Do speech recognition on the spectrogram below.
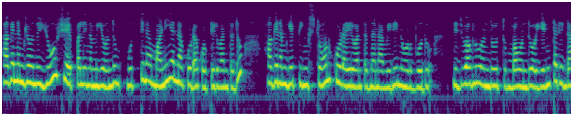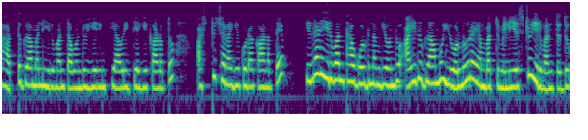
ಹಾಗೆ ನಮಗೆ ಒಂದು ಯು ಶೇಪಲ್ಲಿ ನಮಗೆ ಒಂದು ಮುತ್ತಿನ ಮಣಿಯನ್ನು ಕೂಡ ಕೊಟ್ಟಿರುವಂಥದ್ದು. ಹಾಗೆ ನಮಗೆ ಪಿಂಕ್ ಸ್ಟೋನ್ ಕೂಡ ಇರುವಂಥದ್ದನ್ನು ನಾವಿಲ್ಲಿ ನೋಡ್ಬೋದು. ನಿಜವಾಗ್ಲೂ ಒಂದು ತುಂಬ ಒಂದು ಎಂಟರಿಂದ ಹತ್ತು ಗ್ರಾಮಲ್ಲಿ ಇರುವಂಥ ಒಂದು ಇಯರಿಂಗ್ಸ್ ಯಾವ ರೀತಿಯಾಗಿ ಕಾಣುತ್ತೋ ಅಷ್ಟು ಚೆನ್ನಾಗಿ ಕೂಡ ಕಾಣುತ್ತೆ. ಇದರಲ್ಲಿ ಇರುವಂತಹ ಗೋಲ್ಡ್ ನಮಗೆ ಒಂದು ಐದು ಗ್ರಾಮು ಏಳ್ನೂರ ಎಂಬತ್ತು ಮಿಲಿಯಷ್ಟು ಇರುವಂಥದ್ದು.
